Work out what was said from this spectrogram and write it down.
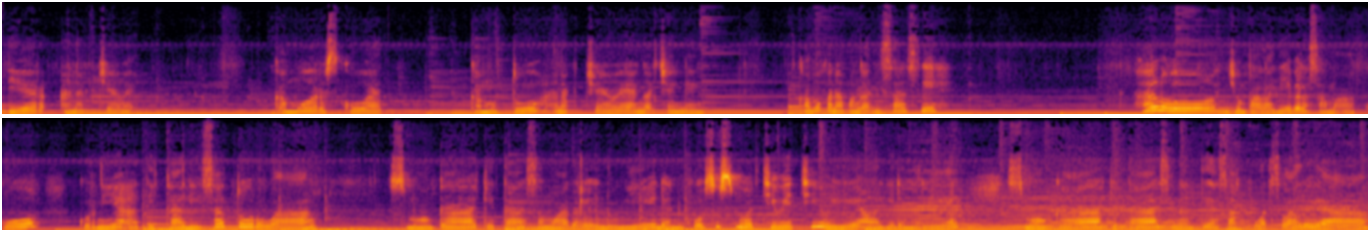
Dear anak cewek, kamu harus kuat. Kamu tuh anak cewek yang gak cengeng. Kamu kenapa gak bisa sih? Halo, jumpa lagi bersama aku, Kurnia Atika di satu ruang. Semoga kita semua terlindungi dan khusus buat ciwi-ciwi yang lagi dengerin, semoga kita senantiasa kuat selalu ya.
